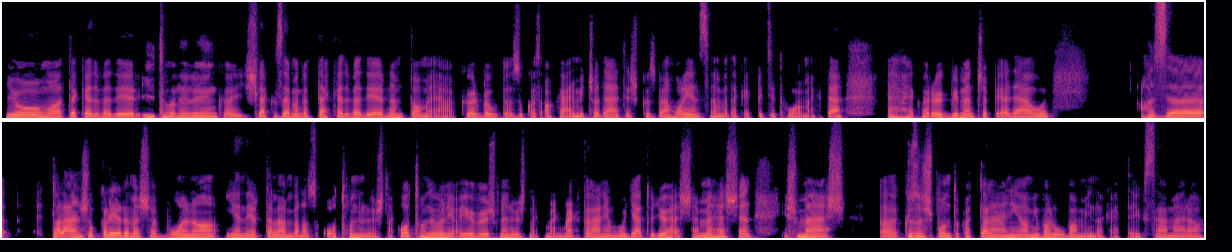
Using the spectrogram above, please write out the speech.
jó, ma a te kedvedér itthon ülünk, és legközelebb meg a te kedvedér, nem tudom, el, körbeutazzuk az akármi csodát, és közben hol én szenvedek egy picit, hol meg te, meg a rögbi meccse például, az talán sokkal érdemesebb volna ilyen értelemben az otthonülősnek otthonülni, a jövős menősnek meg megtalálni a módját, hogy jöhessen, mehessen, és más közös pontokat találni, ami valóban mind a kettejük számára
